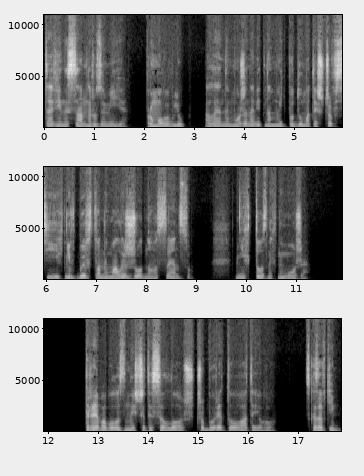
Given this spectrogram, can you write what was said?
Та він і сам не розуміє, промовив Люк, але не може навіть на мить подумати, що всі їхні вбивства не мали жодного сенсу. Ніхто з них не може. Треба було знищити село, щоб урятувати його, сказав Тім.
